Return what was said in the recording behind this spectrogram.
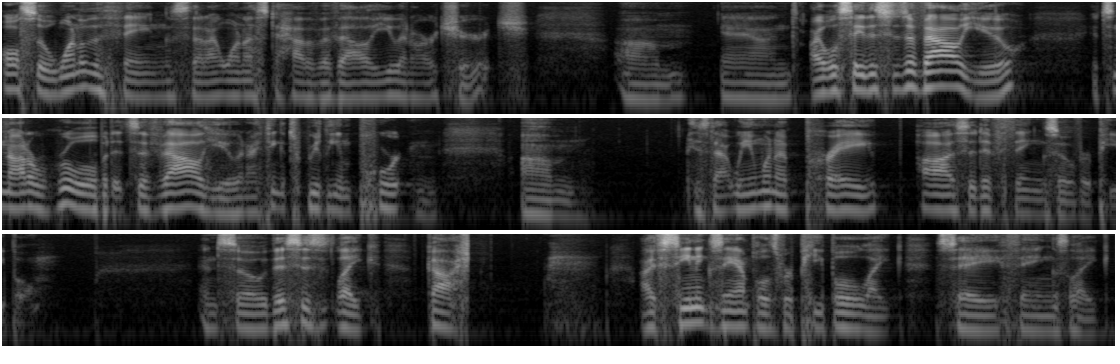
Also, one of the things that I want us to have of a value in our church, um, and I will say this is a value, it's not a rule, but it's a value, and I think it's really important, um, is that we want to pray positive things over people. And so this is like, gosh, I've seen examples where people like say things like,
